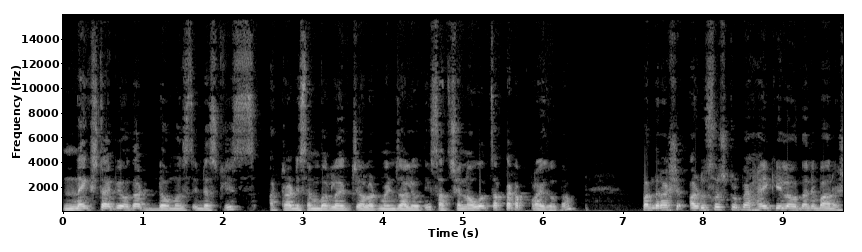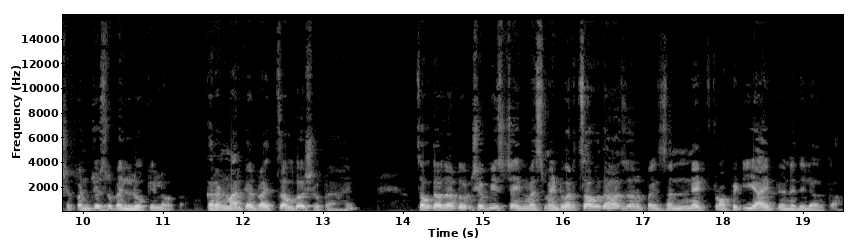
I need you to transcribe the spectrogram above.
नेक्स्ट आयपी होता डोमस इंडस्ट्रीज अठरा डिसेंबरला याची अलॉटमेंट झाली होती. सातशे नव्वदचा कट ऑफ प्राइस होता. पंधराशे अडुसष्ट रुपये हाय केला होता आणि बाराशे पंचवीस रुपये लो केला होता. करंट मार्केट प्राइस चौदाशे रुपये आहे. चौदा हजार दोनशे वीसच्या इन्व्हेस्टमेंटवर चौदा हजार रुपयांचा नेट प्रॉफिट या आयपीओने दिला होता.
